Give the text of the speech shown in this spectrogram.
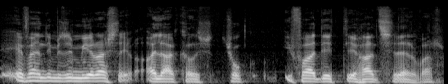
Efendimizin Miraç'la alakalı çok ifade ettiği hadiseler var.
